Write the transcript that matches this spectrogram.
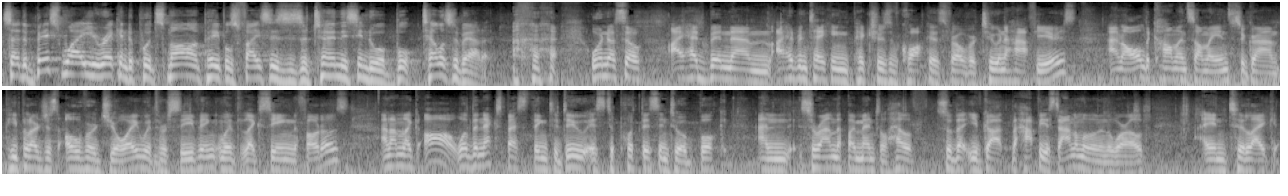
So the best way you reckon to put smile on people's faces is to turn this into a book. Tell us about it. Well, no. So I had been um, I had been taking pictures of quokkas for over two and a half years, and all the comments on my Instagram, people are just overjoyed with receiving, with like seeing the photos, and I'm like, oh, well, the next best thing to do is to put this into a book and surround that by mental health, so that you've got the happiest animal in the world, into like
